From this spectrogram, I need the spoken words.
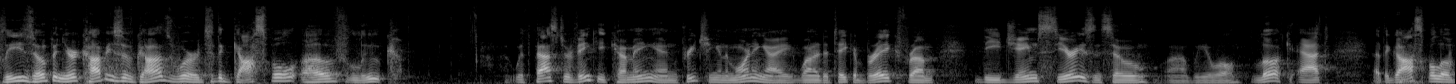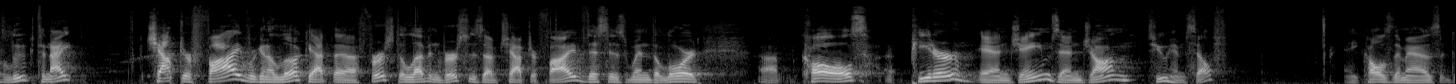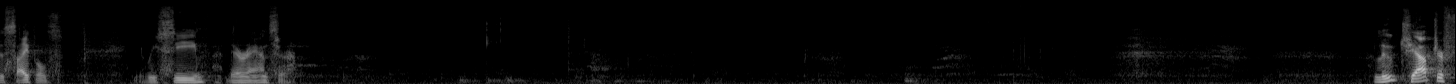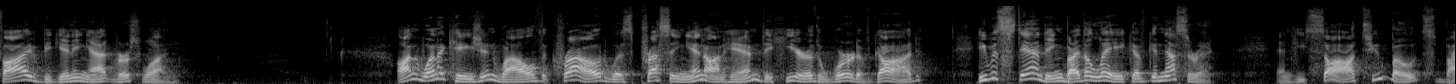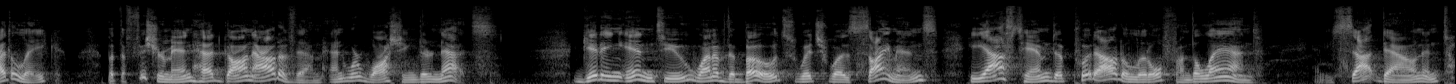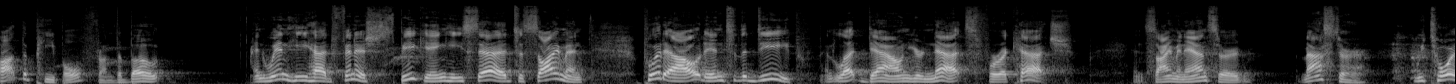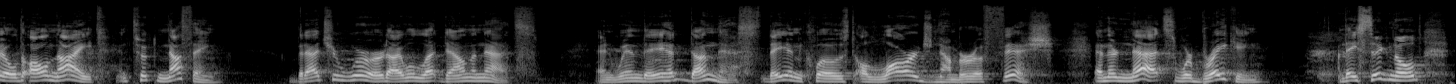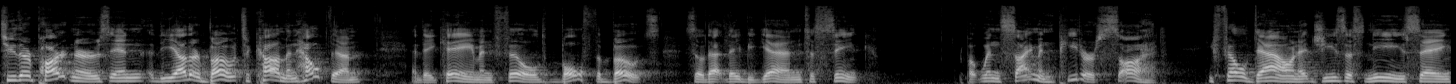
Please open your copies of God's Word to the Gospel of Luke. With Pastor Vinky coming and preaching in the morning, I wanted to take a break from the James series, and so uh, we will look at, at the Gospel of Luke tonight. Chapter 5, we're going to look at the first 11 verses of chapter 5. This is when the Lord uh, calls Peter and James and John to himself, and he calls them as disciples we see their answer. Luke chapter 5, beginning at verse 1. On one occasion, while the crowd was pressing in on him to hear the word of God, he was standing by the lake of Gennesaret, and he saw two boats by the lake but the fishermen had gone out of them and were washing their nets. Getting into one of the boats, which was Simon's, he asked him to put out a little from the land. And he sat down and taught the people from the boat. And when he had finished speaking, he said to Simon, Put out into the deep and let down your nets for a catch. And Simon answered, Master, we toiled all night and took nothing, but at your word I will let down the nets. And when they had done this, they enclosed a large number of fish, and their nets were breaking. They signaled to their partners in the other boat to come and help them, and they came and filled both the boats so that they began to sink. But when Simon Peter saw it, he fell down at Jesus' knees, saying,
